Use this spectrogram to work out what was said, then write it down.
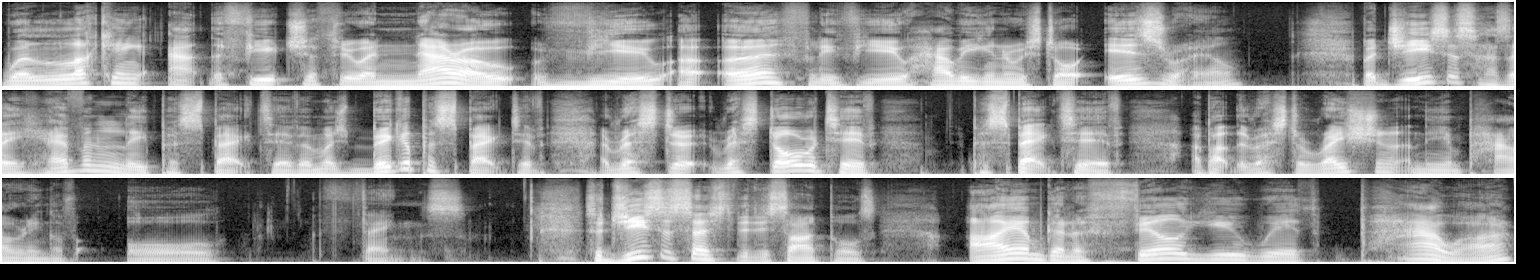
were looking at the future through a narrow view, a earthly view, how are we going to restore Israel? But Jesus has a heavenly perspective, a much bigger perspective, a restor- restorative perspective about the restoration and the empowering of all things. So Jesus says to the disciples, I am going to fill you with power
